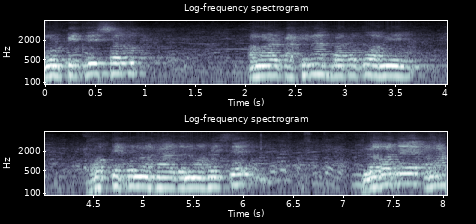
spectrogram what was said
মোৰ পিতৃস্বৰূপ আমাৰ কাশীনাথ বাপকো আমি ভক্তিপূৰ্ণ সেৱা জনোৱা হৈছে লগতে আমাৰ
